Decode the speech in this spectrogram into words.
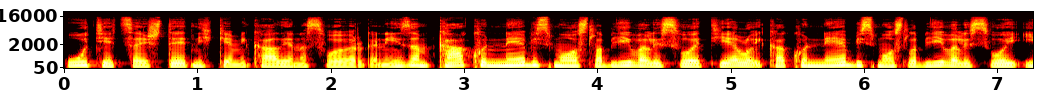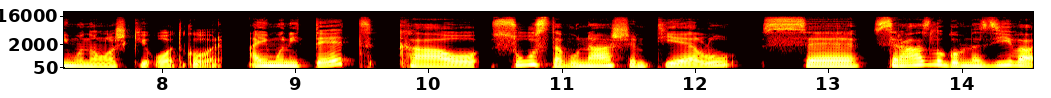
utjecaj štetnih kemikalija na svoj organizam kako ne bismo oslabljivali svoje tijelo i kako ne bismo oslabljivali svoj imunološki odgovor. A imunitet kao sustav u našem tijelu se s razlogom naziva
